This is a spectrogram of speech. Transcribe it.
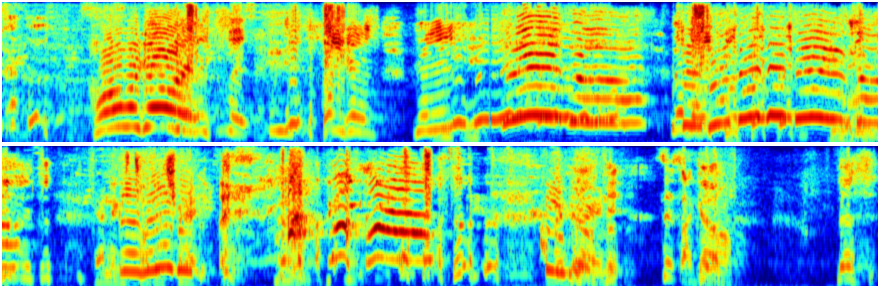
serious? Oh my god! He said, he thought he was That nigga's talking trash. I've been hearing it since I got on. That's,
